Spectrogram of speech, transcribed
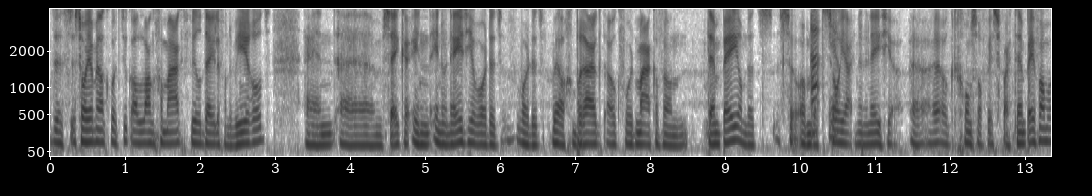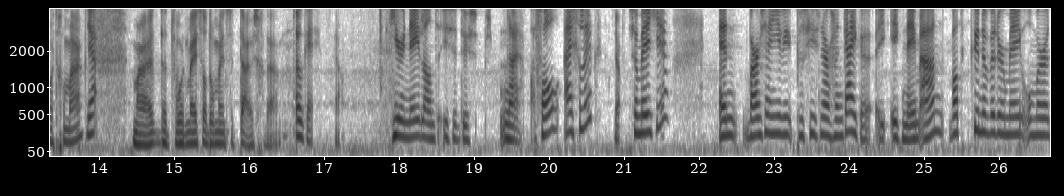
de sojamelk wordt natuurlijk al lang gemaakt, veel delen van de wereld. En zeker in Indonesië wordt het, wordt het wel gebruikt ook voor het maken van tempeh. Omdat, omdat ah, soja ja. in Indonesië ook de grondstof is waar tempeh van wordt gemaakt. Ja. Maar dat wordt meestal door mensen thuis gedaan. Oké. Okay. Ja. Hier in Nederland is het dus nou ja, afval eigenlijk. Ja. Zo'n beetje. En waar zijn jullie precies naar gaan kijken? Ik neem aan, wat kunnen we ermee om er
